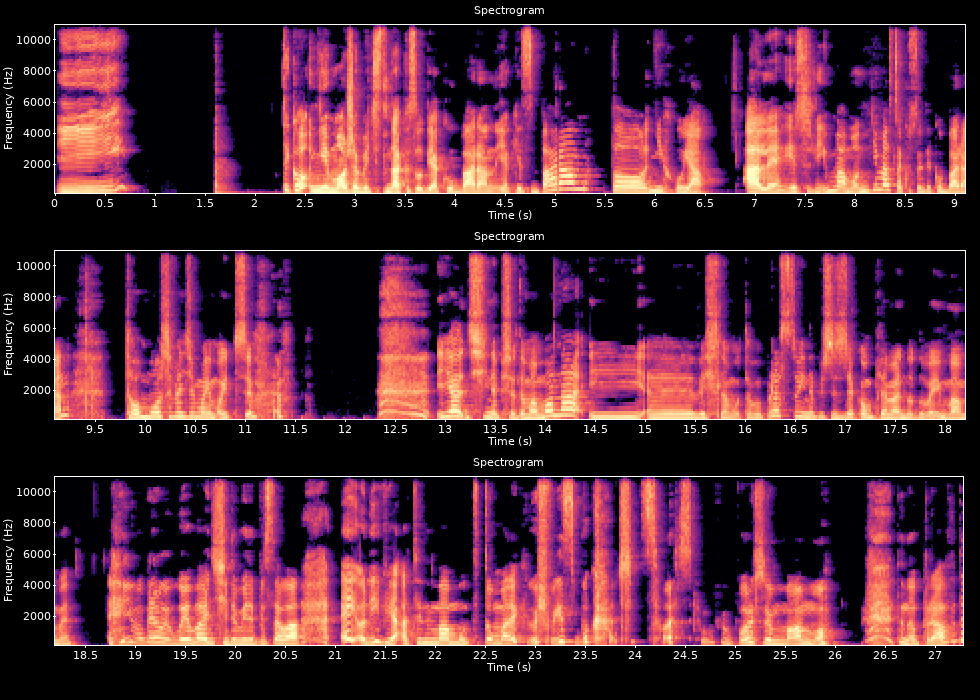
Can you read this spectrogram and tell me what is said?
i... Tylko nie może być znak zodiaku baran. Jak jest baran, to nie chuja. Ale jeżeli mamon nie ma znaku zodiaku baran, to może będzie moim ojczymem. I ja dzisiaj napiszę do mamona i yy, wyślę mu to po prostu i napiszę, że komplement do mojej mamy. I w ogóle moja mama dzisiaj do mnie napisała Ej Oliwia, a ten mamut to ma jakiegoś Facebooka czy coś? Mówię, Boże mamo, to naprawdę?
